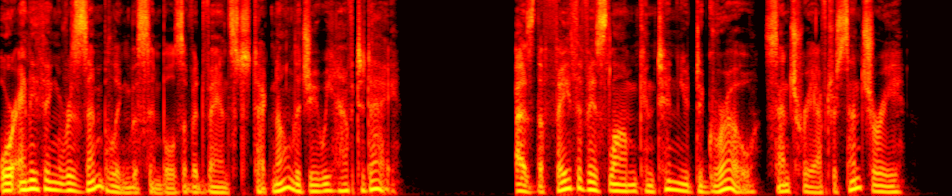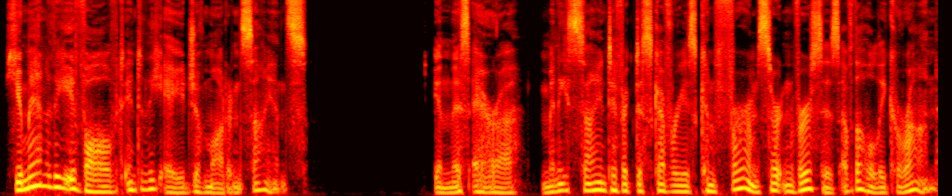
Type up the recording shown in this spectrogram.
or anything resembling the symbols of advanced technology we have today. As the faith of Islam continued to grow century after century, humanity evolved into the age of modern science. In this era, many scientific discoveries confirm certain verses of the Holy Quran.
